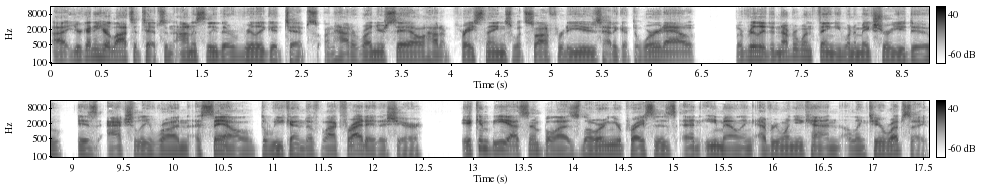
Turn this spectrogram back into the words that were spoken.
Uh, you're going to hear lots of tips, and honestly, they're really good tips on how to run your sale, how to price things, what software to use, how to get the word out. But really, the number one thing you want to make sure you do is actually run a sale the weekend of Black Friday this year it can be as simple as lowering your prices and emailing everyone you can a link to your website.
